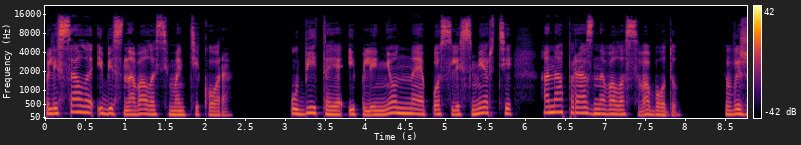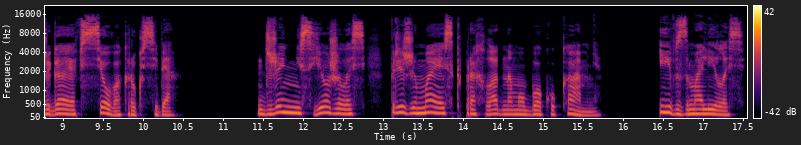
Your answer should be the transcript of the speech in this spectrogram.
плясала и бесновалась мантикора. Убитая и плененная после смерти, она праздновала свободу, выжигая все вокруг себя. Дженни съежилась, прижимаясь к прохладному боку камня. И взмолилась.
